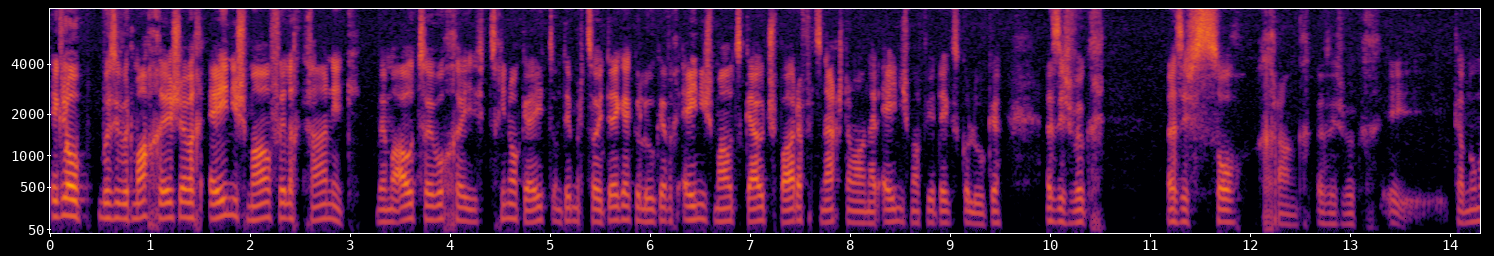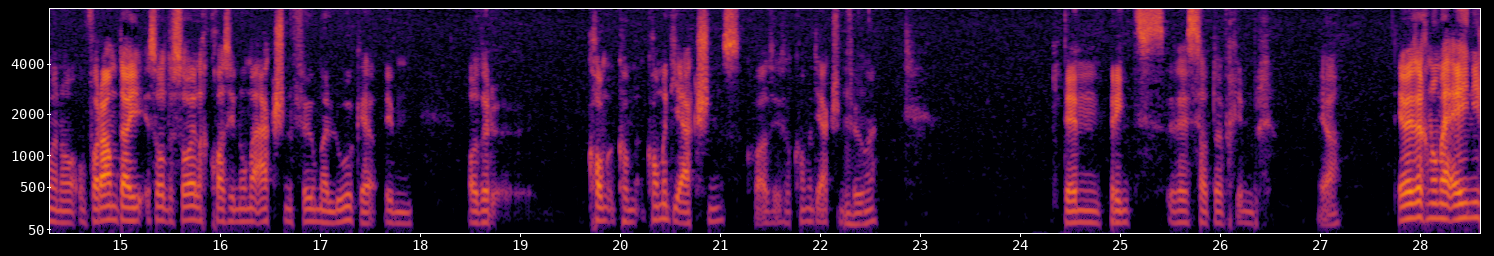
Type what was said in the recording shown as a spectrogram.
ich glaube, was ich würde machen, ist einfach einiges Mal, vielleicht keine wenn man alle zwei Wochen ins Kino geht und immer 2D gegen schaut, einfach einiges Mal das Geld sparen für das nächste Mal und dann einiges Mal 4D schauen. Es ist wirklich, es ist so krank. Es ist wirklich, ich kann nur noch, und vor allem da ich so oder so eigentlich quasi nur Actionfilme schauen, im, oder Com Com Comedy Actions, quasi so Comedy Action Filme, dann bringt es halt einfach immer, ja. Ich weiß auch nur einmal,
